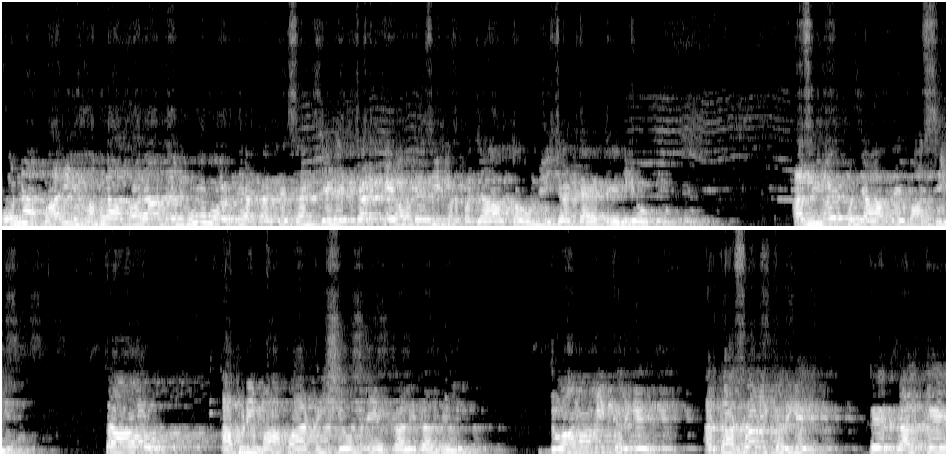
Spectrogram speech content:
ਉਹਨਾਂ ਬਾਹਰੀ ਹਮਲਾਵਰਾਂ ਦੇ ਮੂੰਹ ਮੋੜ ਦਿਆ ਕਰਦੇ ਸਨ, ਜਿਹੜੇ ਚੜ ਕੇ ਆਉਂਦੇ ਸੀ, ਪਰ ਪੰਜਾਬ ਤੋਂ ਹਮੇਸ਼ਾ ਟਹਿ ਟੇਰੀ ਹੋ ਕੇ ਅਸੀਂ ਉਹ ਪੰਜਾਬ ਦੇ ਵਾਸੀ ਹਾਂ। ਤਾਂ ਆਓ ਆਪਣੀ ਮਾਂ ਪਾਰਟੀ ਸ਼੍ਰੋਮਣੀ ਅਕਾਲੀ ਦਲ ਦੇ ਲਈ ਦੁਆਵਾਂ ਵੀ ਕਰੀਏ, ਅਰਦਾਸਾਂ ਵੀ ਕਰੀਏ, ਤੇ ਰਲ ਕੇ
